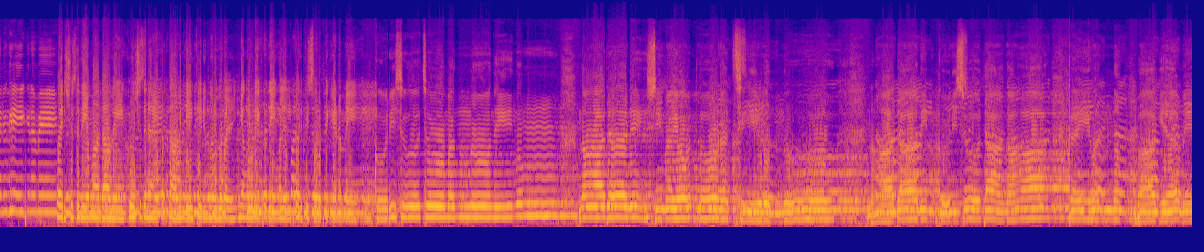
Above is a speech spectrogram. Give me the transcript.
അനുഗ്രഹിക്കണമേ. പരിശുദ്ധതയെ മാതാവേ ക്രൂശിതനായ കർത്താവിന്റെ തിരുമുറിവുകൾ ഞങ്ങളുടെ ഹൃദയങ്ങളിൽ പതിപ്പിച്ചുറപ്പിക്കണമേ. കുരിശു ചുമന്നു നീങ്ങും നാദനെ ശിമയോൻ തുണച്ചിടുന്നു. നാദാനിൻ കുരിശു താങ്ങാ കൈവന്ന ഭാഗ്യമേ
